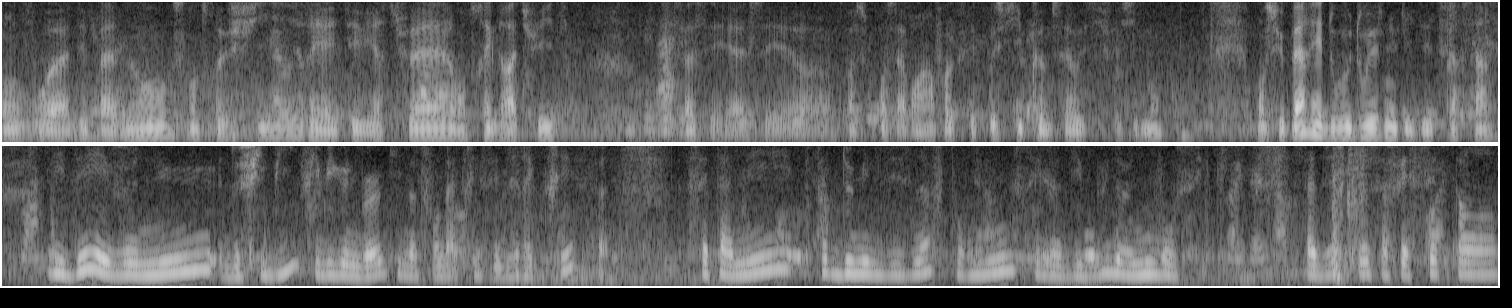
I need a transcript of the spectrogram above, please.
on voit des panneaux, centre-fille, réalité virtuelle, entrée gratuite. Ça, c'est assez. Euh, je pense que c'est la première fois que c'est possible comme ça aussi facilement. Bon, super. Et d'où est venue l'idée de faire ça? L'idée est venue de Phoebe, Phoebe Greenberg, qui est notre fondatrice et directrice. Cette année, en fait, 2019, pour nous, c'est le début d'un nouveau cycle. C'est-à-dire que ça fait sept ans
